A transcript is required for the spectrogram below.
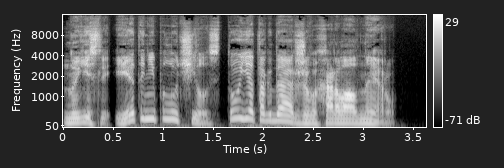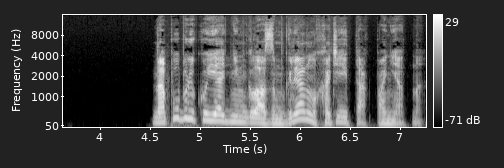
Но если и это не получилось, то я тогда отживохорлал Неру. На публику я одним глазом глянул, хотя и так понятно.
